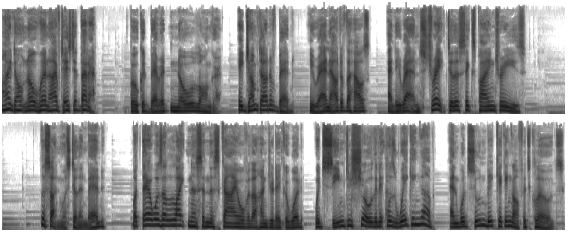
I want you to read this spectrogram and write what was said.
I don't know when I've tasted better. Pooh could bear it no longer. He jumped out of bed, he ran out of the house, and he ran straight to the six pine trees. The sun was still in bed, but there was a lightness in the sky over the hundred acre wood which seemed to show that it was waking up and would soon be kicking off its clothes.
